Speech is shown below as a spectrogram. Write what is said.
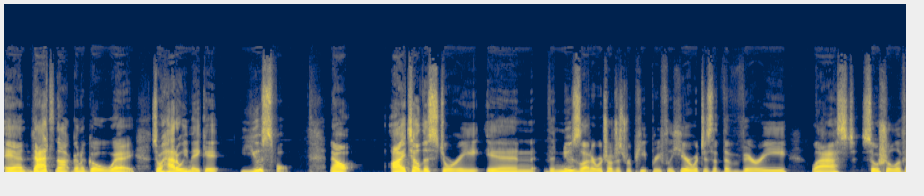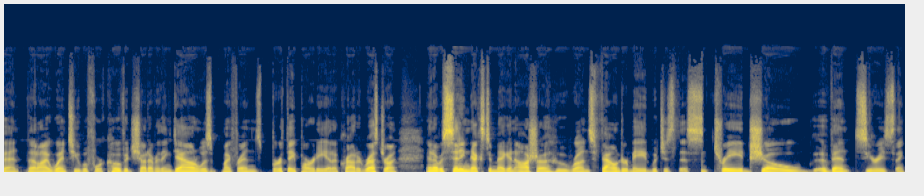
and that's not going to go away. So, how do we make it useful? Now, I tell this story in the newsletter, which I'll just repeat briefly here, which is that the very last social event that I went to before COVID shut everything down was my friend's birthday party at a crowded restaurant. And I was sitting next to Meghan Asha, who runs FounderMade, which is this trade show event series thing.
